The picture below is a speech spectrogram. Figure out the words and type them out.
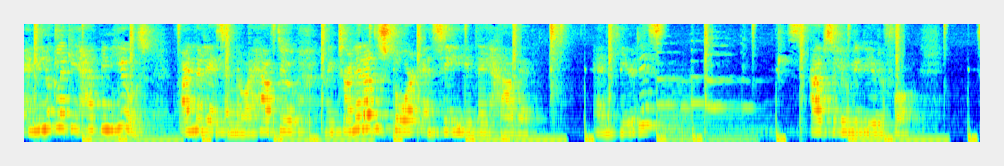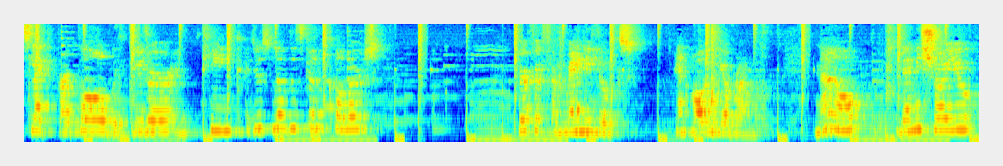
and it looked like it had been used. Finally, I said, no, I have to return it at the store and see if they have it. And here it is. It's absolutely beautiful. It's like purple with glitter and pink. I just love this kind of colors. Perfect for many looks and all year round. Now, let me show you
